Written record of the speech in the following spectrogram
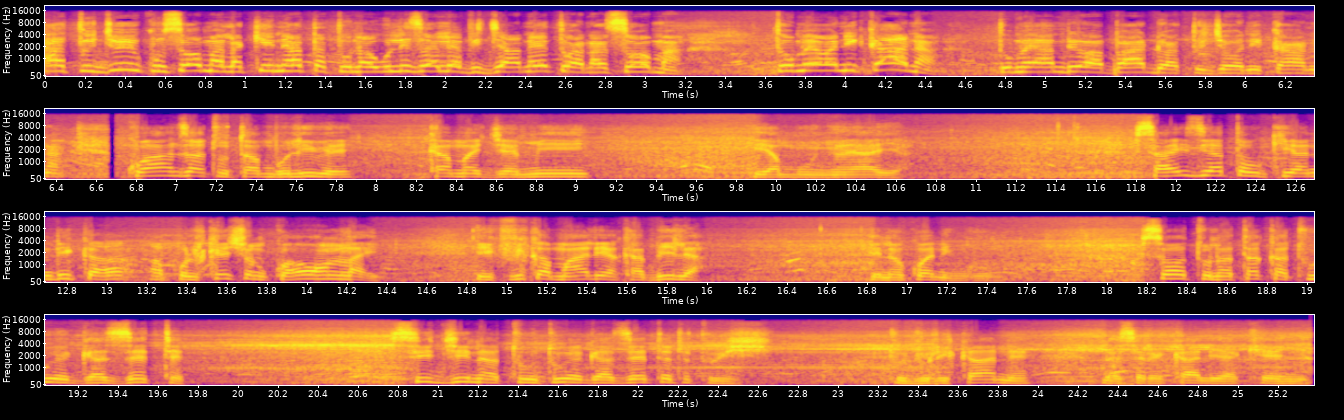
hatujui kusoma. Lakini hata tunauliza ile vijana wetu wanasoma, tumeonekana, tumeambiwa bado hatujaonekana. Kwanza tutambuliwe kama jamii ya Munyoyaya. Saa hizi hata ukiandika application kwa online, ikifika mahali ya kabila inakuwa ni ngumu, so tunataka tuwe gazete si jina tu, tuwe gazete, tuishi. Tujulikane na serikali ya Kenya.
